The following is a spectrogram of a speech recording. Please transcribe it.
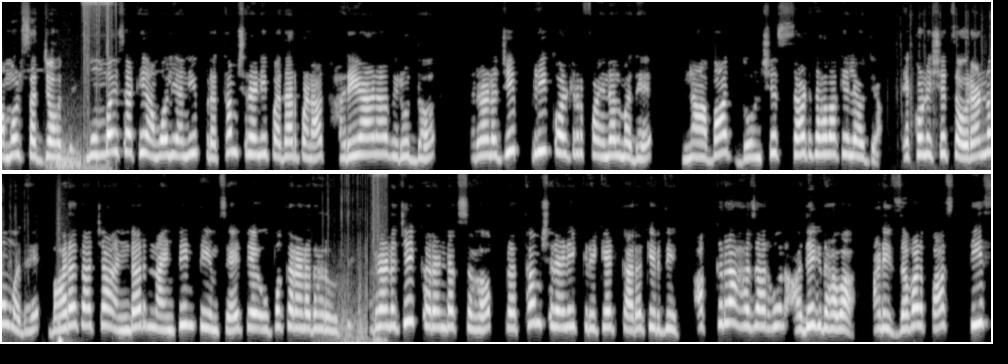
अमोल सज्ज होते. मुंबईसाठी अमोल यांनी प्रथम श्रेणी पदार्पणात हरियाणा विरुद्ध रणजी प्री क्वार्टर फायनलमध्ये नाबाद दोनशे साठ धावा केल्या होत्या. एकोणीसशे चौऱ्याण्णवमध्ये भारताच्या अंडर नाईन्टीन टीमचे ते उपकर्णधार होते. रणजी करंडक सह प्रथम श्रेणी क्रिकेट कारकिर्दीत अकरा हजारहून अधिक धावा आणि जवळपास तीस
